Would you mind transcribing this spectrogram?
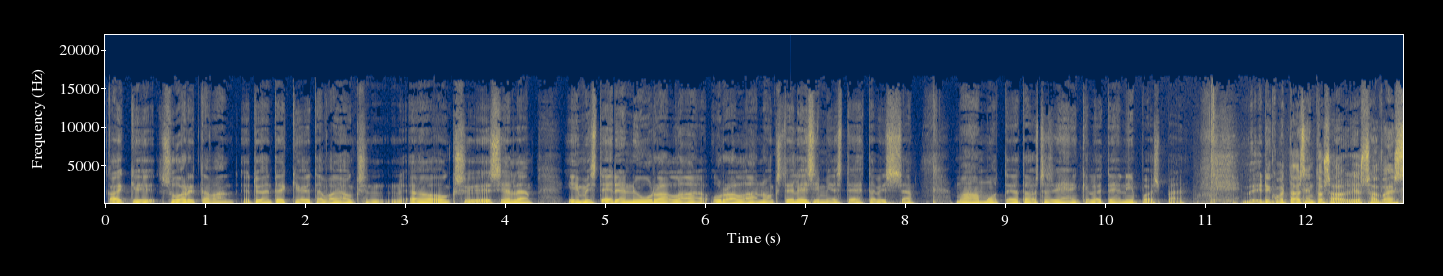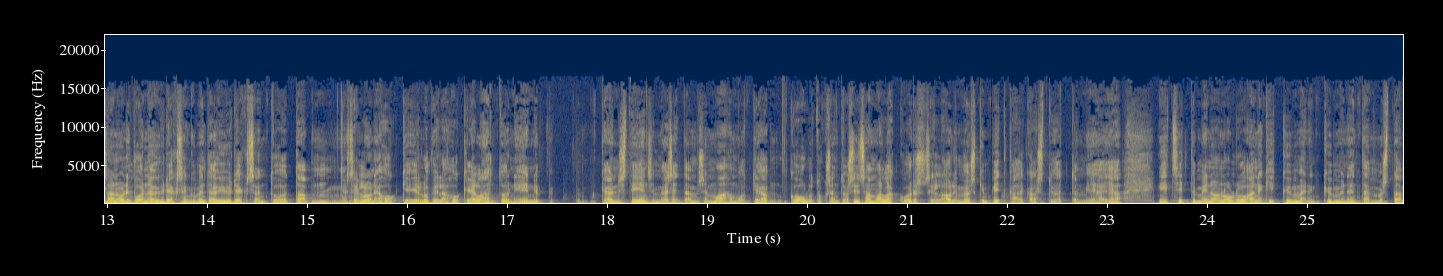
kaikki suorittavan työntekijöitä vai onko, siellä ihmiset edennyt urallaan, urallaan onko teillä esimiestehtävissä maahanmuuttajataustaisia henkilöitä ja niin poispäin? Niin kuin mä taisin tuossa jossain vaiheessa sanoa, niin vuonna 1999 tuota, silloinen hokki ei ollut vielä hokelanto, niin käynnisti ensimmäisen tämmöisen maahanmuuttajakoulutuksen. Tosi samalla kurssilla oli myöskin pitkäaikaistyöttömiä ja niitä sitten minä on ollut ainakin kymmenen, kymmenen tämmöistä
